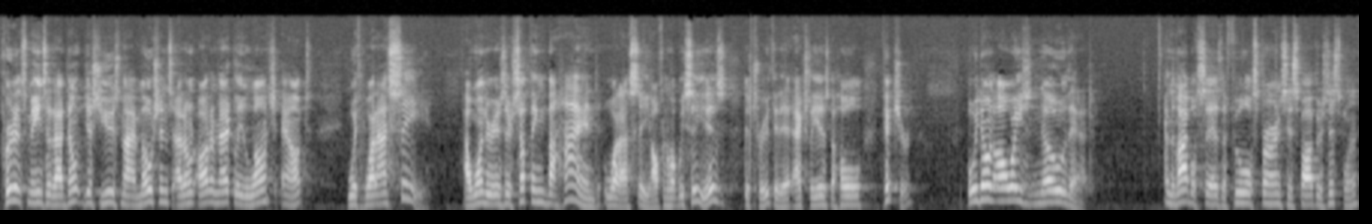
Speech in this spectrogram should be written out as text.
Prudence means that I don't just use my emotions, I don't automatically launch out with what I see. I wonder, is there something behind what I see? Often what we see is the truth, it actually is the whole picture, but we don't always know that. And the Bible says, A fool spurns his father's discipline,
